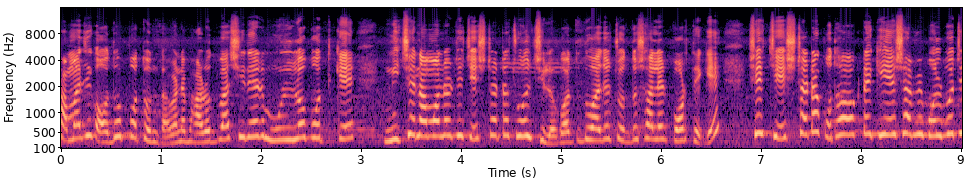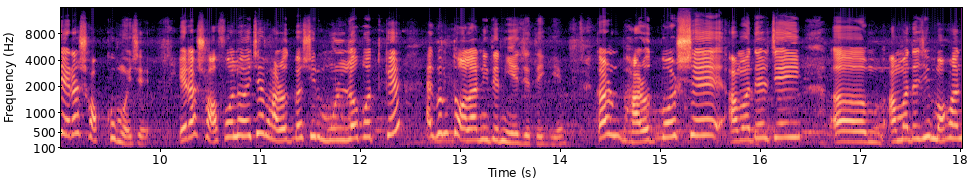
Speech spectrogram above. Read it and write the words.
সামাজিক অধঃপতনটা মানে ভারতবাসীদের মূল্যবোধকে নিচে নামানোর যে চেষ্টাটা চলছিল গত দু হাজার চোদ্দ সালের পর থেকে, সেই চেষ্টাটা কোথাও একটা গিয়ে এসে আমি বলব যে এরা সক্ষম হয়েছে। এরা সফল হয়েছে ভারতবাসীর মূল্যবোধকে একদম তলানিতে নিয়ে যেতে গিয়ে। কারণ ভারতবর্ষে আমাদের যেই আমাদের যে মহান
